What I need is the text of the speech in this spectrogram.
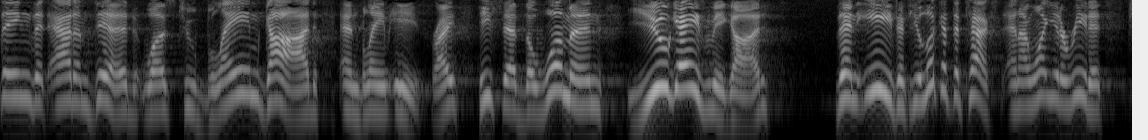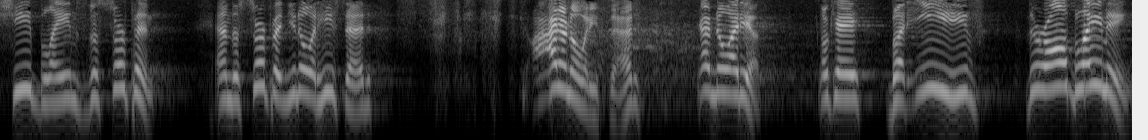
thing that Adam did was to blame God and blame Eve, right? He said, The woman you gave me, God. Then Eve, if you look at the text, and I want you to read it, she blames the serpent. And the serpent, you know what he said? I don't know what he said. I have no idea. Okay, but Eve, they're all blaming.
